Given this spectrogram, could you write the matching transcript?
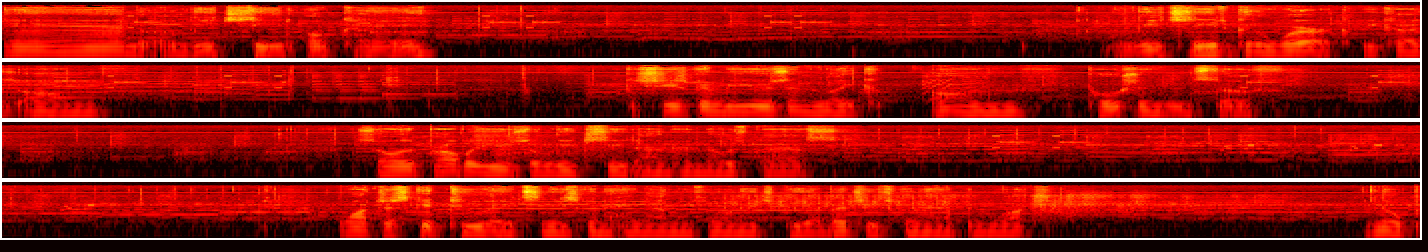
and Leech Seed, okay. Leech Seed could work because, um, she's gonna be using, like, um, potions and stuff. So I'll probably use the Leech Seed on her Nosepass. Watch us get two hits and he's gonna hang on with one HP. I bet you it's gonna happen. Watch. Nope.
